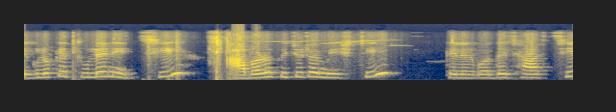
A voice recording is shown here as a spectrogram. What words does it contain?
এগুলোকে তুলে নিচ্ছি। আবারও কিছুটা মিষ্টি তেলের মধ্যে ছাড়ছি।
